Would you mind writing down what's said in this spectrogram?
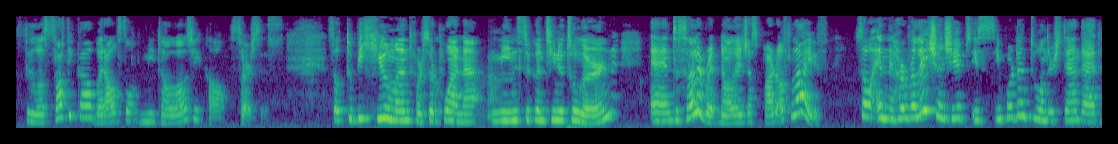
philosophical, but also mythological sources. So to be human for Sor Juana means to continue to learn and to celebrate knowledge as part of life. So in her relationships, it's important to understand that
